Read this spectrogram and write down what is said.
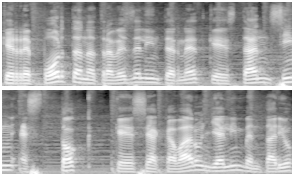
que reportan a través del internet que están sin stock, que se acabaron ya el inventario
